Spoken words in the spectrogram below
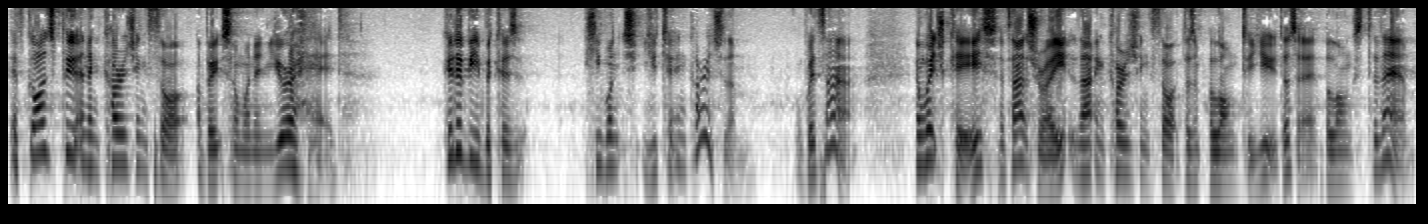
If God's put an encouraging thought about someone in your head, could it be because He wants you to encourage them with that? In which case, if that's right, that encouraging thought doesn't belong to you, does it? It belongs to them.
